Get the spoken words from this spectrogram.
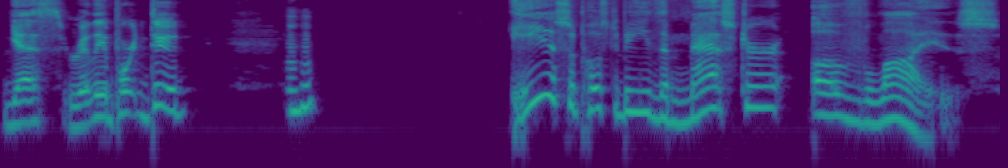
Yes, really important dude. Mhm. He is supposed to be the master of lies.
